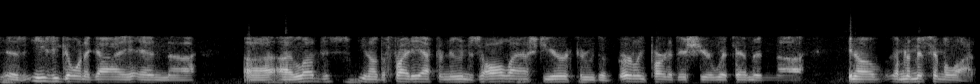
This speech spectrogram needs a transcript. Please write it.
as easygoing a guy, and uh, uh, I loved you know the Friday afternoons all last year through the early part of this year with him, and uh, you know I'm going to miss him a lot.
